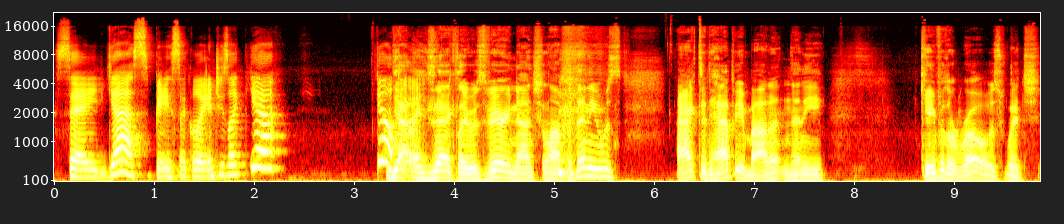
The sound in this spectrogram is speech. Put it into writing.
say yes basically? And she's like yeah yeah, yeah, exactly. It was very nonchalant. But then he was acted happy about it, and then he gave her the rose, which,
